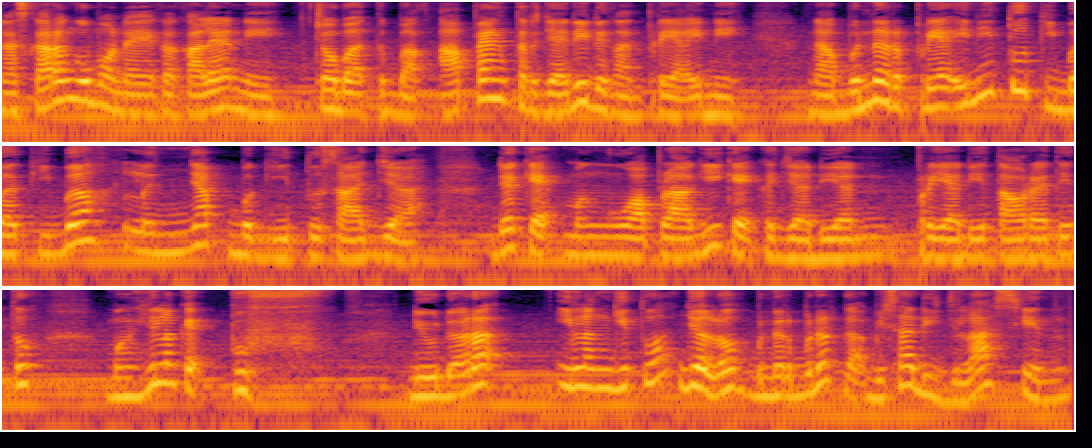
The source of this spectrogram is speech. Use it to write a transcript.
Nah, sekarang gue mau nanya ke kalian nih, coba tebak apa yang terjadi dengan pria ini. Nah, bener, pria ini tuh tiba-tiba lenyap begitu saja. Dia kayak menguap lagi kayak kejadian pria di Tauret itu menghilang kayak puff di udara hilang gitu aja loh, bener-bener gak bisa dijelasin.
